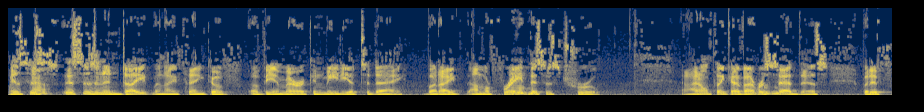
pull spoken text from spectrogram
this is this is an indictment, I think, of, of the American media today. But I, I'm afraid this is true, and I don't think I've ever said this. But if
